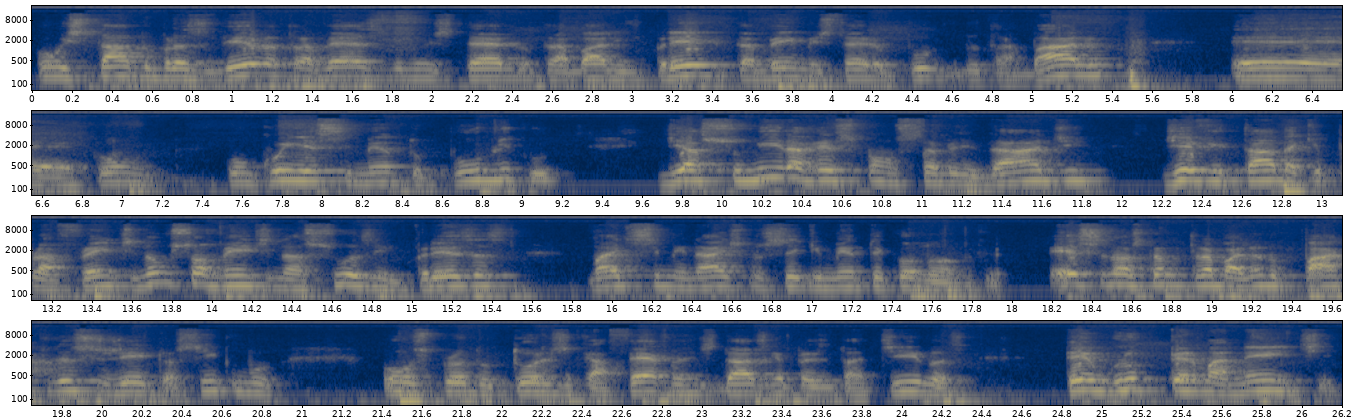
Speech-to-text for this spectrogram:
com o Estado brasileiro através do Ministério do Trabalho e Emprego, também Ministério Público do Trabalho é, com, com conhecimento público, de assumir a responsabilidade de evitar daqui para frente, não somente nas suas empresas, mas disseminar isso no segmento econômico. Esse nós estamos trabalhando pacto desse jeito, assim como com os produtores de café, com as entidades representativas, tem um grupo permanente,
